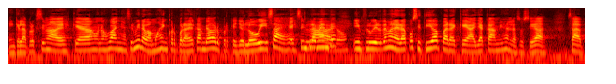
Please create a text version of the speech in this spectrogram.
en que la próxima vez que hagan unos baños, decir, mira, vamos a incorporar el cambiador porque yo lo vi, ¿sabes? Es simplemente Claro. influir de manera positiva para que haya cambios en la sociedad. O sea,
